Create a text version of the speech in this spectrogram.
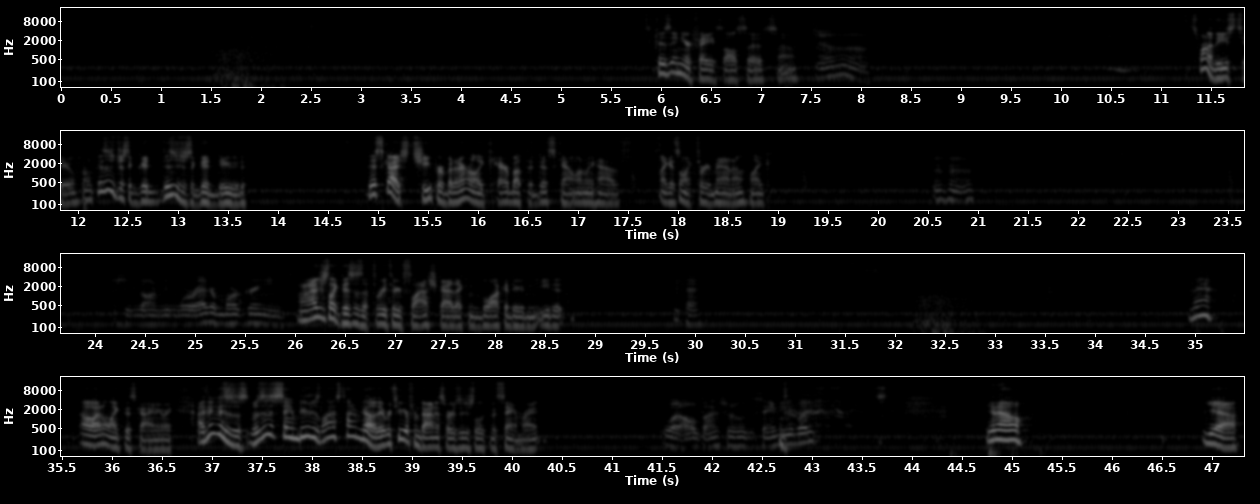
Because in your face also, so Oh. it's one of these two. Like this is just a good. This is just a good dude. This guy's cheaper, but I don't really care about the discount when we have like it's only three mana. Like Mm-hmm. Just if you want to be more red or more green. I, just like this as a 3-3 flash guy that can block a dude and eat it. Okay. Nah. Oh, I don't like this guy anyway. I think this is was this the same dude as last time? No, they were two different dinosaurs. They just look the same, right? What? All dinosaurs look the same to you, buddy? You know. Yeah.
